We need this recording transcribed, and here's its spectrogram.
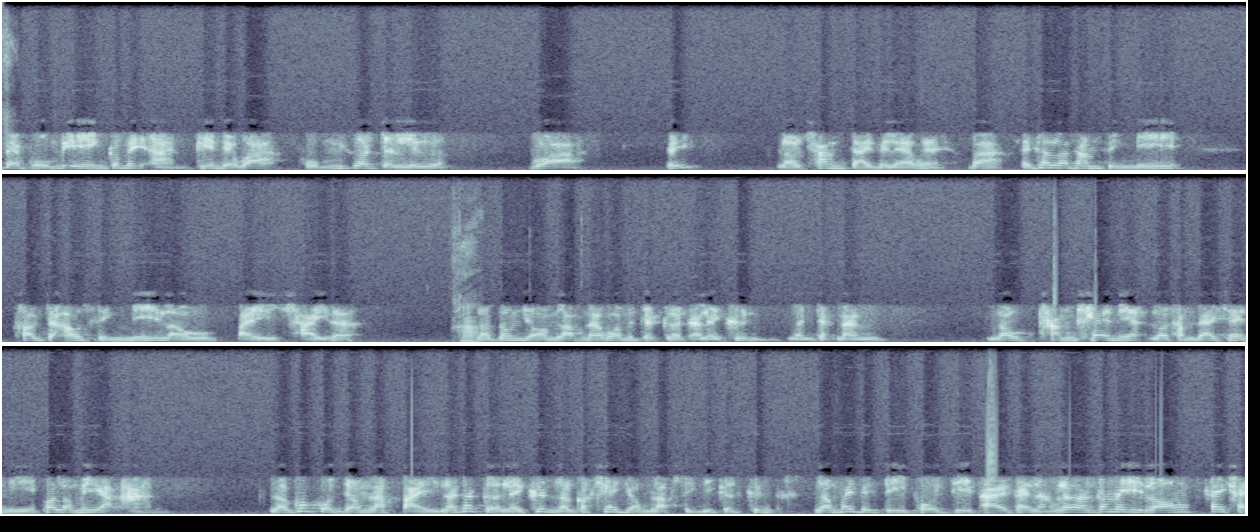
แต่ผมเองก็ไม่อ่าน เพียงแต่ว่า ผมก็จะเลือกว่าเฮ้ยเราช่างใจไปแล้วไงว่าไอ้ถ้าเราทำสิ่งนี้ เขาจะเอาสิ่งนี้เราไปใช้นะครับเราต้องยอมรับนะว่ามันจะเกิดอะไรขึ้น หลังจากนั้น เราทำแค่เนี้ย เราทำได้แค่นี้ เพราะเราไม่อยากอ่านเราก็กดยอมรับไปแล้วถ้าเกิดอะไรขึ้น เราก็แค่ยอมรับสิ่งที่เกิดขึ้น เราไม่ไปตีโพยตีพายภายหลังแล้วเราก็ไม่ร้องให้ใคร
